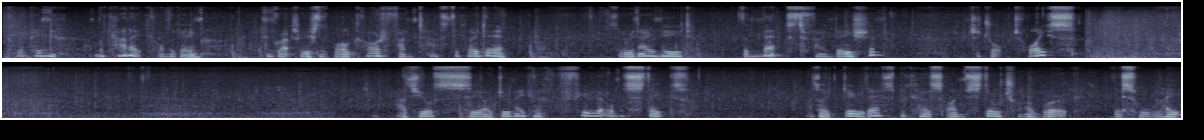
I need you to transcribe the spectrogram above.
clipping mechanic on the game. Congratulations Wildcard, fantastic idea. So we now need the next foundation to drop twice. As you'll see I do make a few little mistakes as I do this because I'm still trying to work this all out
